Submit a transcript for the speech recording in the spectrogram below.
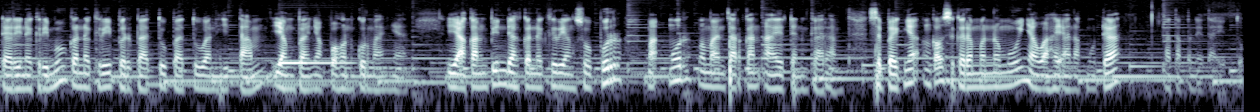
dari negerimu ke negeri berbatu-batuan hitam yang banyak pohon kurmanya. Ia akan pindah ke negeri yang subur, makmur, memancarkan air dan garam. Sebaiknya engkau segera menemuinya, wahai anak muda, kata pendeta itu.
